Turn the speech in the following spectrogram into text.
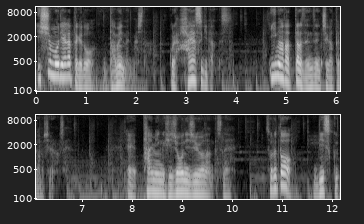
一瞬盛り上がったけどダメになりました。これ早すぎたんです今だったら全然違ったかもしれません。えー、タイミング非常に重要なんですね。それとリスク。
